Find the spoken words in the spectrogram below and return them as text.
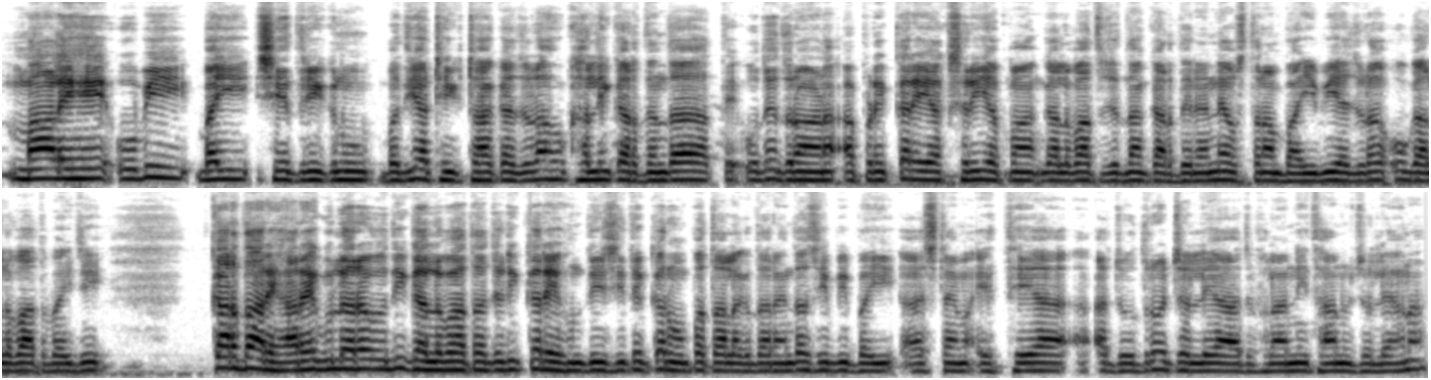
ਮਾਲ ਇਹ, ਉਹ ਵੀ ਬਾਈ 6 ਤਰੀਕ ਨੂੰ ਵਧੀਆ ਠੀਕ ਠਾਕ ਆ, ਜਿਹੜਾ ਉਹ ਖਾਲੀ ਕਰ ਦਿੰਦਾ ਤੇ ਉਹਦੇ ਦੌਰਾਨ ਆਪਣੇ ਘਰੇ ਅਕਸਰ ਹੀ ਆਪਾਂ ਗੱਲਬਾਤ ਜਿੱਦਾਂ ਕਰਦੇ ਰਹਿੰਦੇ ਆ ਉਸ ਤਰ੍ਹਾਂ ਬਾਈ ਵੀ ਆ ਜਿਹੜਾ, ਉਹ ਗੱਲਬਾਤ ਬਾਈ ਜੀ ਕਰਦਾ ਰਿਹਾ, ਰੈਗੂਲਰ ਉਹਦੀ ਗੱਲਬਾਤ ਆ ਜਿਹੜੀ ਘਰੇ ਹੁੰਦੀ ਸੀ ਤੇ ਘਰੋਂ ਪਤਾ ਲੱਗਦਾ ਰਹਿੰਦਾ ਸੀ ਵੀ ਬਾਈ ਇਸ ਟਾਈਮ ਇੱਥੇ ਆ, ਅੱਜ ਉਧਰੋਂ ਚੱਲਿਆ, ਅੱਜ ਫਲਾਨੀ ਥਾਂ ਨੂੰ ਚੱਲਿਆ, ਹਨਾ।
